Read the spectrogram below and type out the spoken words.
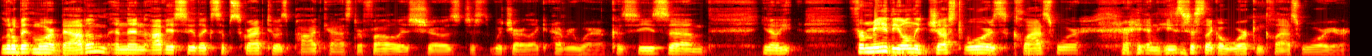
a little bit more about him, and then obviously like subscribe to his podcast or follow his shows, just which are like everywhere because he's, um, you know, he. For me, the only just war is class war, right? And he's just like a working class warrior,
